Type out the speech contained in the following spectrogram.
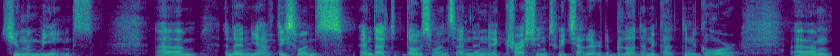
human beings. Um, and then you have these ones and that those ones, and then they crash into each other, the blood and the gut and the gore. Um,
